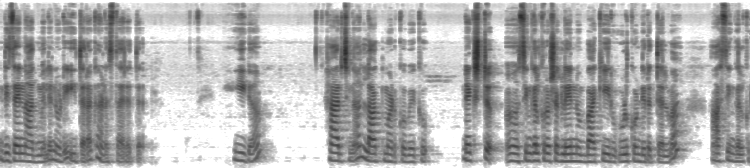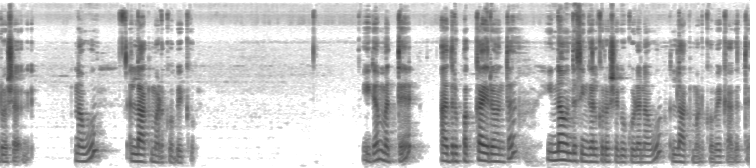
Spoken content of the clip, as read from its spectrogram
ಡಿಸೈನ್ ಆದಮೇಲೆ ನೋಡಿ ಈ ಥರ ಕಾಣಿಸ್ತಾ ಇರುತ್ತೆ. ಈಗ ಹಾರ್ಚ್ನ ಲಾಕ್ ಮಾಡ್ಕೋಬೇಕು. ನೆಕ್ಸ್ಟ್ ಸಿಂಗಲ್ ಕ್ರೋಶಗಳೇನು ಬಾಕಿ ಉಳ್ಕೊಂಡಿರುತ್ತೆ ಅಲ್ವಾ? ಆ ಸಿಂಗಲ್ ಕ್ರೋಶ ನಾವು ಲಾಕ್ ಮಾಡ್ಕೋಬೇಕು. ಈಗ ಮತ್ತೆ ಅದ್ರ ಪಕ್ಕ ಇರೋವಂಥ ಇನ್ನೂ ಒಂದು ಸಿಂಗಲ್ ಕ್ರೋಶಗೂ ಕೂಡ ನಾವು ಲಾಕ್ ಮಾಡ್ಕೋಬೇಕಾಗತ್ತೆ.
